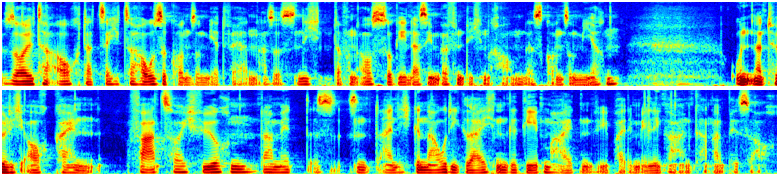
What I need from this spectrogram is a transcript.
sollte auch tatsächlich zu Hause konsumiert werden. Also es ist nicht davon auszugehen, dass sie im öffentlichen Raum das konsumieren. Und natürlich auch kein Fahrzeug führen damit. Es sind eigentlich genau die gleichen Gegebenheiten wie bei dem illegalen Cannabis auch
